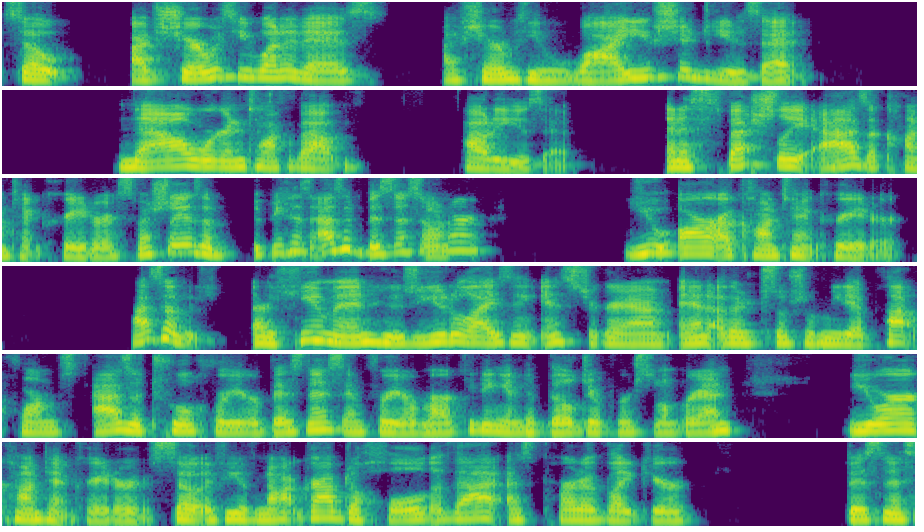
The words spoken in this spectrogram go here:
So I've shared with you what it is, I've shared with you why you should use it. Now we're going to talk about how to use it and especially as a content creator especially as a because as a business owner you are a content creator as a, a human who's utilizing instagram and other social media platforms as a tool for your business and for your marketing and to build your personal brand you are a content creator so if you have not grabbed a hold of that as part of like your business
